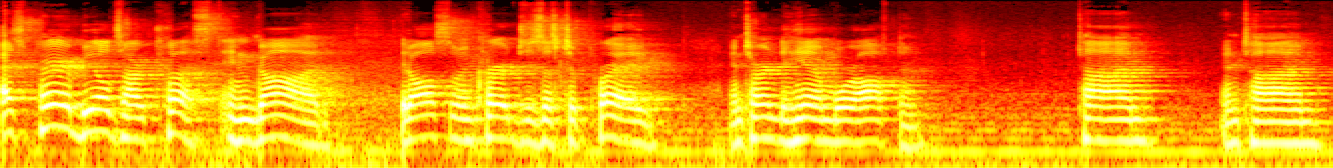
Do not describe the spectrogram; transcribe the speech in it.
As prayer builds our trust in God, it also encourages us to pray and turn to Him more often, time and time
